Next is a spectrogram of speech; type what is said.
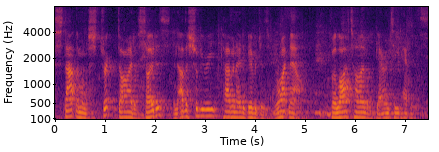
Start them on a strict diet of sodas and other sugary carbonated beverages right now for a lifetime of guaranteed happiness.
